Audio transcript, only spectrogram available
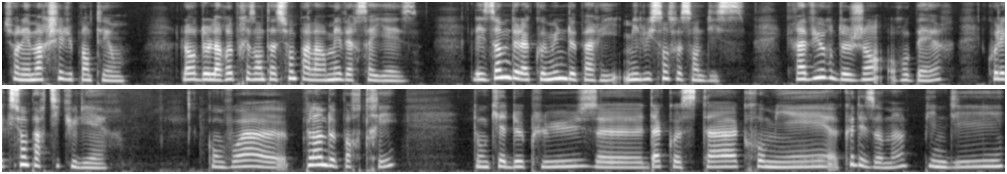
sur les marchés du Panthéon, lors de la représentation par l'armée versaillaise. Les hommes de la Commune de Paris, 1870. Gravure de Jean Robert, collection particulière qu'on voit euh, plein de portraits. Donc il y a Decluse, euh, D'Acosta, Cromier, euh, que des hommes, hein. Pindi,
